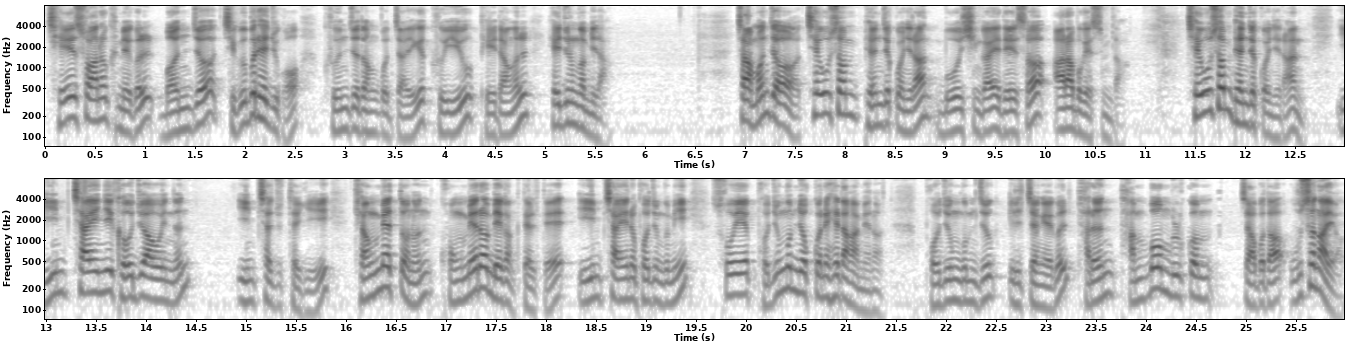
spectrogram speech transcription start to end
최소한의 금액을 먼저 지급을 해주고 근저당권자에게 그 이후 배당을 해주는 겁니다. 자, 먼저 최우선 변제권이란 무엇인가에 대해서 알아보겠습니다. 최우선 변제권이란 임차인이 거주하고 있는 임차주택이 경매 또는 공매로 매각될 때 임차인의 보증금이 소액 보증금 요건에 해당하면 보증금 즉 일정액을 다른 담보 물권자보다 우선하여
